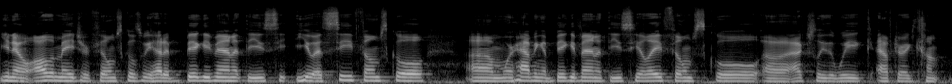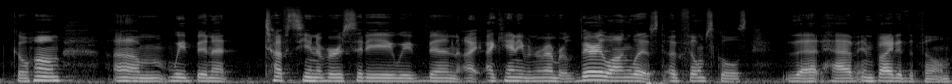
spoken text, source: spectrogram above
you know, all the major film schools. We had a big event at the UC, USC Film School. Um, we're having a big event at the UCLA Film School uh, actually the week after I come, go home. Um, we've been at Tufts University. We've been, I, I, can't even remember, a very long list of film schools that have invited the film.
